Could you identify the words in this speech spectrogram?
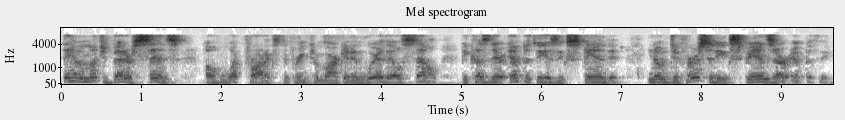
they have a much better sense of what products to bring to market and where they'll sell because their empathy is expanded. You know, diversity expands our empathy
